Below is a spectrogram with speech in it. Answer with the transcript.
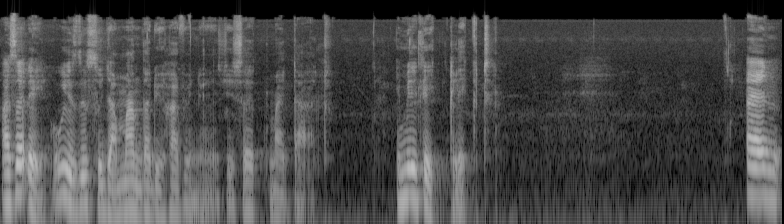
I said, hey, who is this soldier man that you have in here? She said, my dad. Immediately clicked. And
